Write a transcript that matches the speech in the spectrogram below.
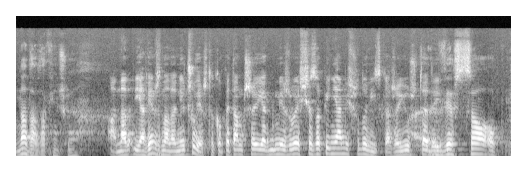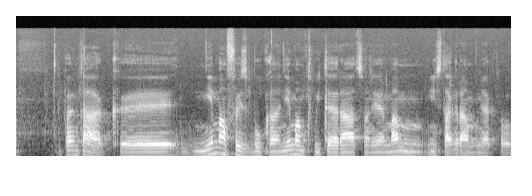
Nadal tak nie czuję. A nad, ja wiem, że nadal nie czujesz, tylko pytam, czy jakby mierzyłeś się z opiniami środowiska, że już wtedy... Wiesz co, Powiem tak, y, nie mam Facebooka, nie mam Twittera, co nie, mam Instagram, jak to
